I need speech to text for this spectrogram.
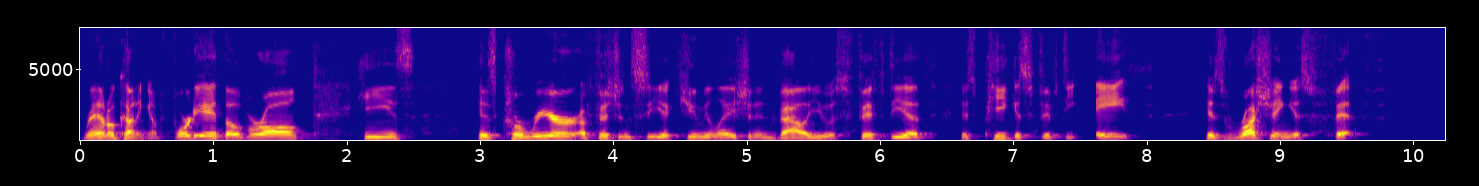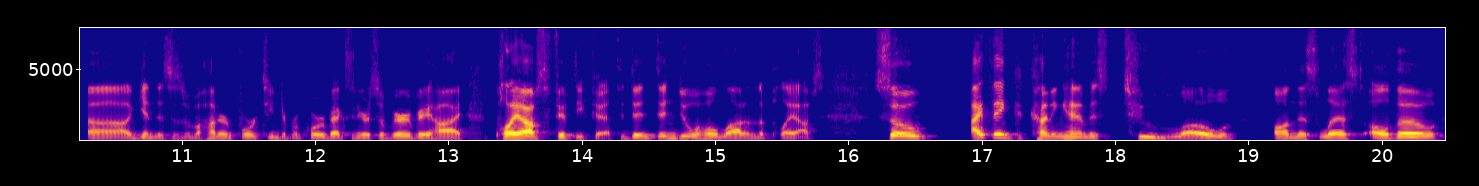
Randall Cunningham, 48th overall. He's his career efficiency accumulation and value is 50th. His peak is 58th. His rushing is fifth. Uh, again, this is of 114 different quarterbacks in here, so very, very high. Playoffs, 55th. It didn't, didn't do a whole lot in the playoffs. So I think Cunningham is too low on this list, although,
